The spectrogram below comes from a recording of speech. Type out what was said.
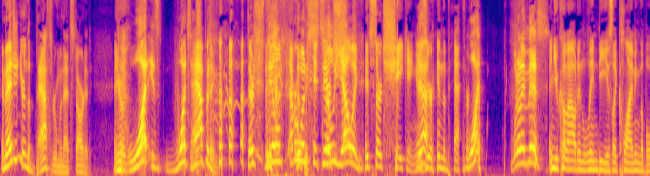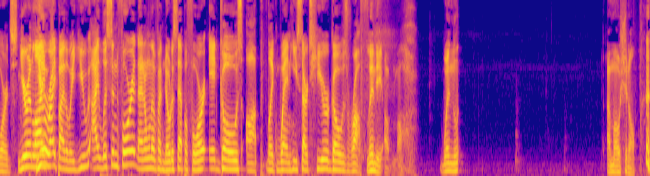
imagine you're in the bathroom when that started. And you're like, what is, what's happening? They're still, everyone's It still starts- yelling. It starts shaking as you're in the bathroom. What? What did I miss? And you come out and Lindy is like climbing the boards. You're in line- You're right, by the way. You, I listened for it, and I don't know if I've noticed that before. It goes up like when he starts. Here goes Ruff. Lindy, oh, oh. when emotional.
